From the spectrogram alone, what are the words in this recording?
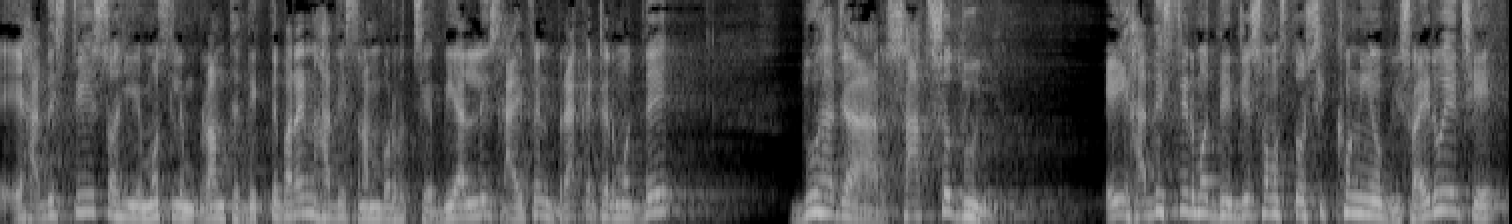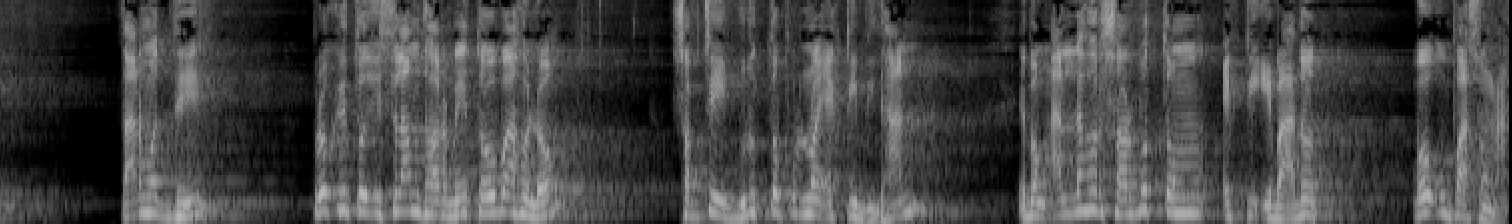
এই হাদিসটি সহি মুসলিম গ্রন্থে দেখতে পারেন। হাদিস নম্বর হচ্ছে বিয়াল্লিশ হাইফেন ব্র্যাকেটের মধ্যে দু হাজার সাতশো দুই। এই হাদিসটির মধ্যে যে সমস্ত শিক্ষণীয় বিষয় রয়েছে, তার মধ্যে প্রকৃত ইসলাম ধর্মে তৌবা হল সবচেয়ে গুরুত্বপূর্ণ একটি বিধান। এবং আল্লাহর সর্বোত্তম একটি ইবাদত ও উপাসনা।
